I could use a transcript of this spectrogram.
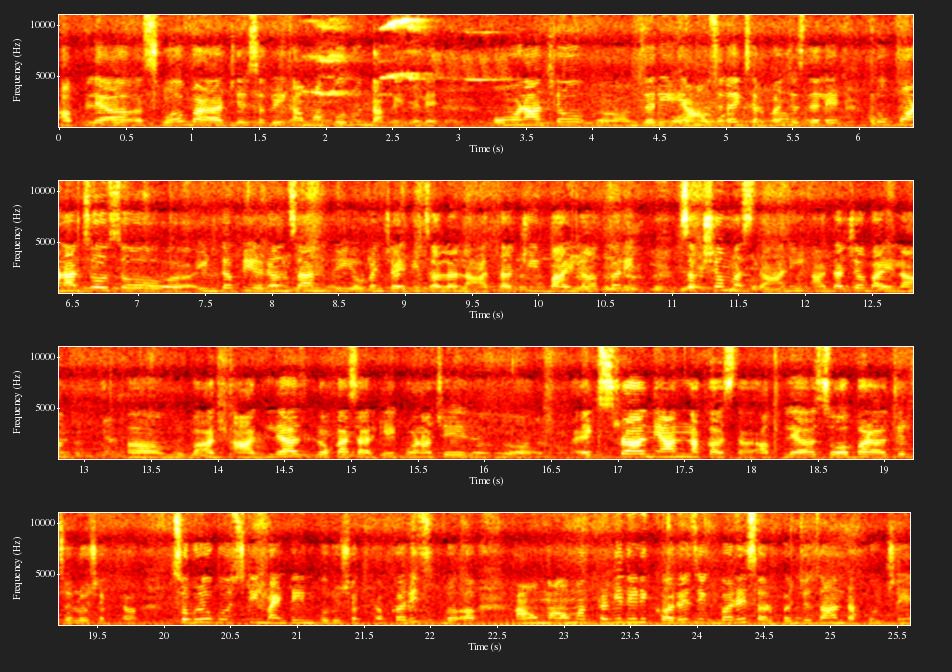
आपल्या स्वबळाचेर सगळी कामां करून दाखयतले कोणाचो जरी हांव सुद्दां एक सरपंच आसलेले तो कोणाचो असो इंटरफियरन्सान पंचायती चलना आतांची बायलां खरीच सक्षम आसता आणि आतांच्या बायलांक आदल्या लोकां सारके कोणाचे एक्स्ट्रा ज्ञान नाका आसता आपल्या स्वबळाचेर चलोवंक शकता सगळ्यो गोश्टी मेंटेन करूं शकता खरीच हांव हांव मागता की तेणी खरेंच एक बरे सरपंच जावन दाखोवचे.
